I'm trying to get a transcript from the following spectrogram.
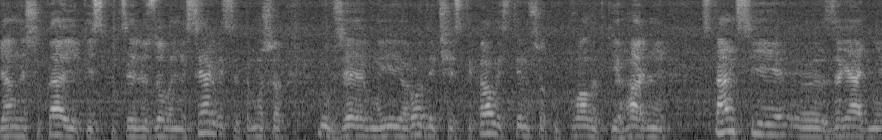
Я не шукаю якісь спеціалізовані сервіси, тому що ну, вже мої родичі стикались з тим, що купували такі гарні станції е, зарядні.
